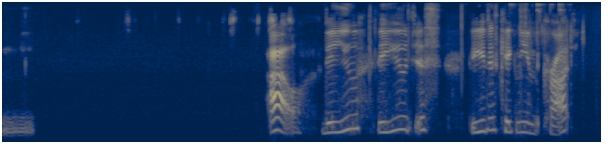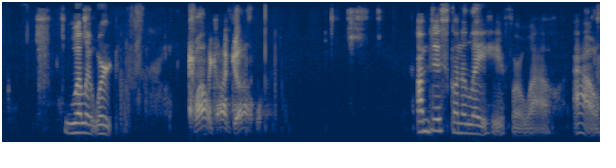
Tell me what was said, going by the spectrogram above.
me. Ow. Did you did you just did you just kick me in the crotch? Well it worked. Come on, we gotta go. I'm just gonna lay here for a while. Ow.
